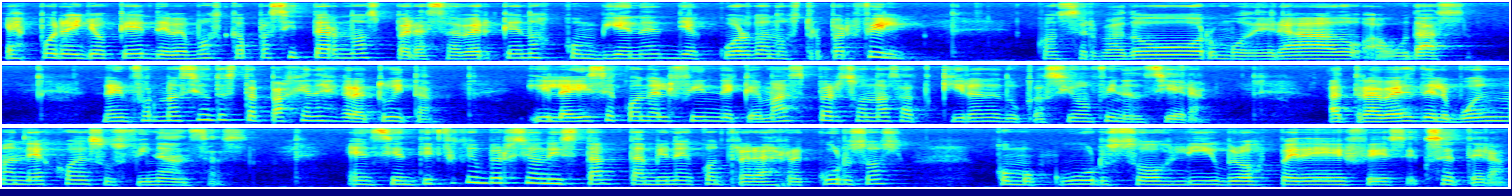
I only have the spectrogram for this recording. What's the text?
Es por ello que debemos capacitarnos para saber qué nos conviene de acuerdo a nuestro perfil, conservador, moderado, audaz. La información de esta página es gratuita y la hice con el fin de que más personas adquieran educación financiera a través del buen manejo de sus finanzas. En Científico Inversionista también encontrarás recursos como cursos, libros, PDFs, etc.,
